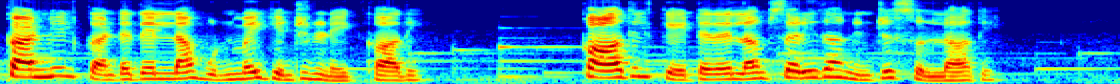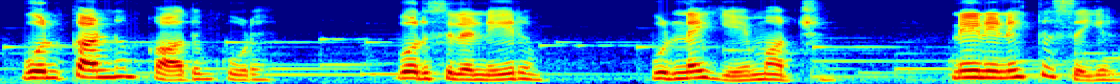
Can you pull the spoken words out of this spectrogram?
கண்ணில் கண்டதெல்லாம் உண்மை என்று நினைக்காதே. காதில் கேட்டதெல்லாம் சரிதான் என்று சொல்லாதே. உன் கண்ணும் காதும் கூட. ஒரு சில நேரம் உன்னை ஏமாற்றும். நீ நினைத்த செயல்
